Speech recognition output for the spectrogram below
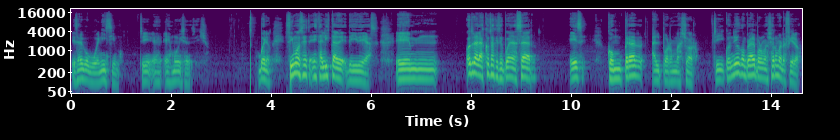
es algo buenísimo. ¿sí? Es, muy sencillo. Bueno, seguimos en esta lista de, ideas. Em, otra de las cosas que se pueden hacer es comprar al por mayor. ¿sí? Cuando digo comprar al por mayor me refiero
